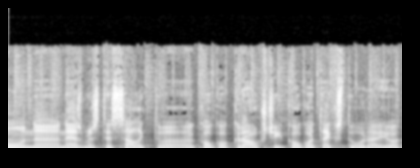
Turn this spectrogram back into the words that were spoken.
Un uh, neaizmirsties salikt to kaut ko kraukšķīgu, kaut ko tekstūrā. Jo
